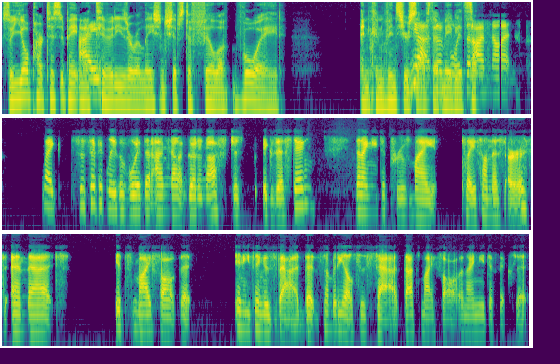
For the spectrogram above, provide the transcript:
So you'll participate in I- activities or relationships to fill a void and convince yourself yeah, that the maybe void it's that some- I'm not like specifically the void that I'm not good enough just existing. That I need to prove my place on this earth, and that it's my fault that anything is bad, that somebody else is sad. That's my fault, and I need to fix it.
